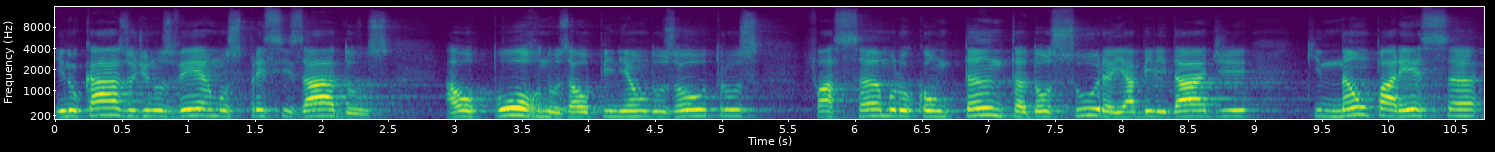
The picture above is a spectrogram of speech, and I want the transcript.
E no caso de nos vermos precisados a opor-nos à opinião dos outros, façamo-lo com tanta doçura e habilidade que não pareça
